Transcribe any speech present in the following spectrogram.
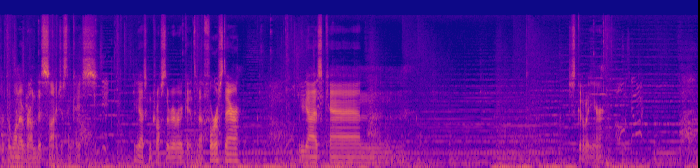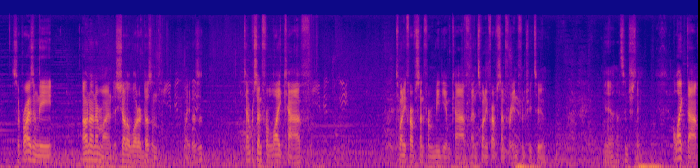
Put the one over on this side just in case. You guys can cross the river, get into that forest there. You guys can... Just go over here. Surprisingly... Oh no, never mind. The shallow water doesn't... Wait, does it? 10% for light cav. 25% for medium cav, and 25% for infantry too. Yeah, that's interesting. I like that.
